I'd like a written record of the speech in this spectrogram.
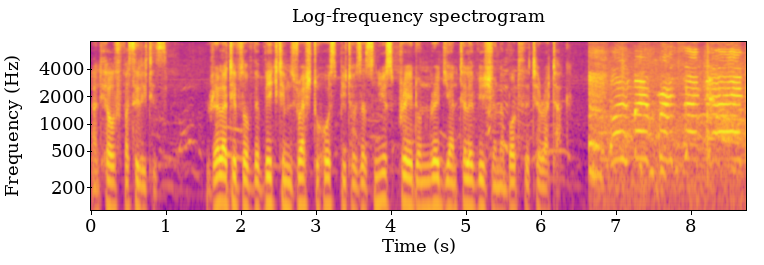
and health facilities. Relatives of the victims rushed to hospitals as news spread on radio and television about the terror attack. All my friends are dead!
